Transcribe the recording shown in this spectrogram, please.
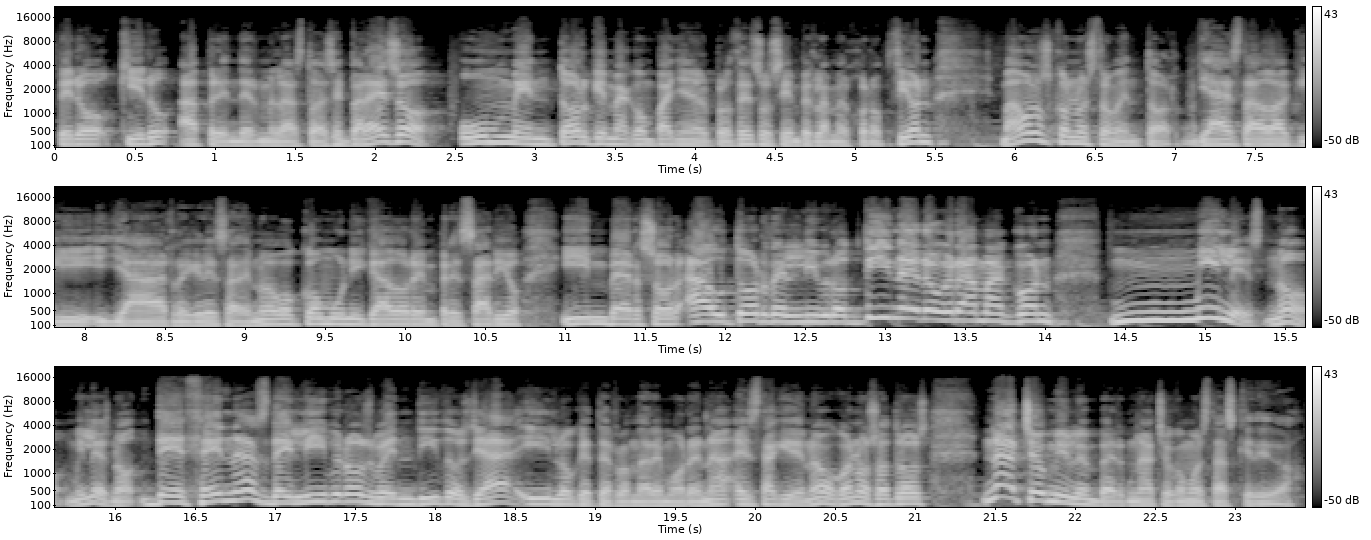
pero quiero aprendérmelas todas. Y para eso, un mentor que me acompañe en el proceso siempre es la mejor opción. Vámonos con nuestro mentor. Ya ha estado aquí y ya regresa de nuevo, comunicador, empresario, inversor, autor del libro Dinerograma con miles, no, miles no, decenas de libros vendidos ya y lo que te rondaré morena está aquí de nuevo con nosotros Nacho Mühlenberg. Nacho, ¿cómo estás, querido?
